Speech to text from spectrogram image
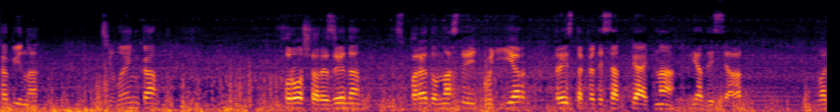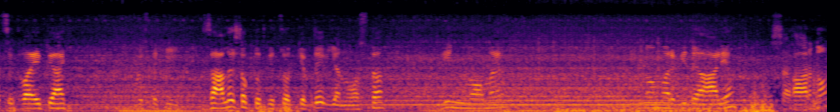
Кабіна ціленька, хороша резина. Спереду в нас стоїть будьєр 355 на 50, 22,5. Ось такий залишок, тут відсотків 90. Він номер. Номер в ідеалі. Все гарно.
